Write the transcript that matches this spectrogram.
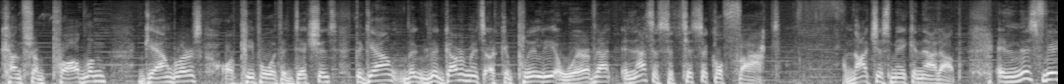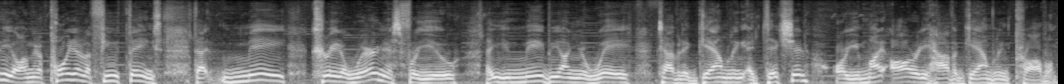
comes from problem gamblers or people with addictions. The, the, the governments are completely aware of that, and that's a statistical fact. I'm not just making that up. In this video, I'm going to point out a few things that may create awareness for you that you may be on your way to having a gambling addiction or you might already have a gambling problem.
